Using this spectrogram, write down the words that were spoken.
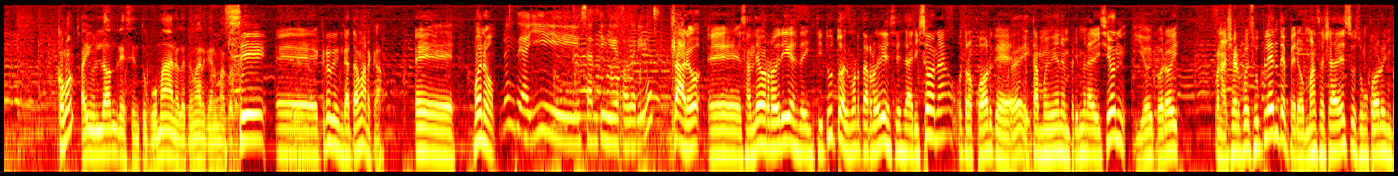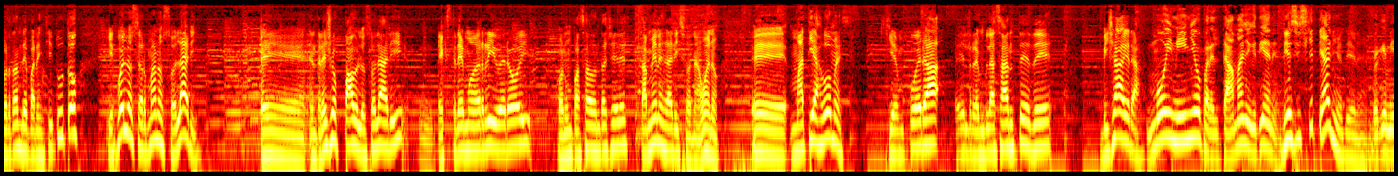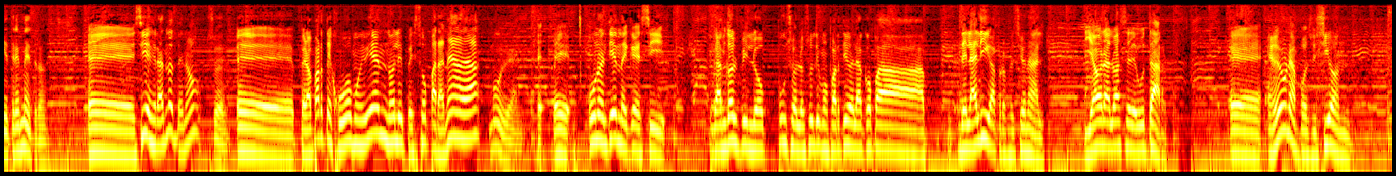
¿Cómo? Hay un Londres en Tucumano que te marcan, no me acuerdo. Sí, eh, creo que en Catamarca. Eh, bueno, ¿No es de allí Santi Rodríguez? Claro, eh, Santiago Rodríguez de Instituto, Almorta Rodríguez es de Arizona, otro jugador que está muy bien en primera división y hoy por hoy, bueno, ayer fue suplente, pero más allá de eso es un jugador importante para Instituto. Y después los hermanos Solari, Eh, entre ellos Pablo Solari, extremo de River hoy, con un pasado en talleres, también es de Arizona. Bueno, eh, Matías Gómez, quien fuera el reemplazante de Villagra, Muy niño para el tamaño que tiene. 17 años tiene. Creo que mide 3 metros. Eh, sí, es grandote, ¿no? Sí. Eh, pero aparte jugó muy bien, no le pesó para nada. Muy bien. Eh, uno entiende que si Gandolfi lo puso en los últimos partidos de la Copa de la Liga Profesional y ahora lo hace debutar eh, en una posición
